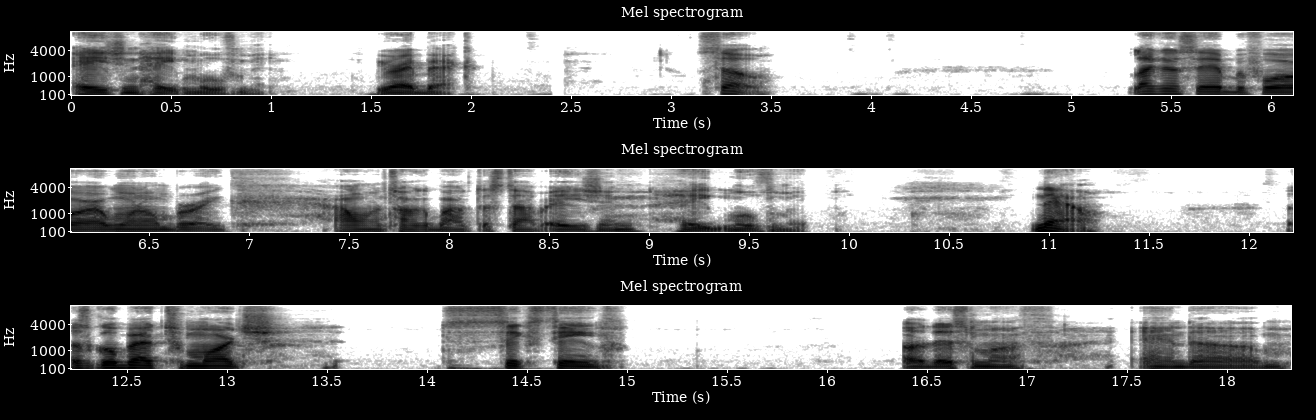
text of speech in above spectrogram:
Asian Hate Movement. Be right back. So, like I said before I went on break, I want to talk about the Stop Asian Hate Movement. Now, let's go back to March 16th of this month and um,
